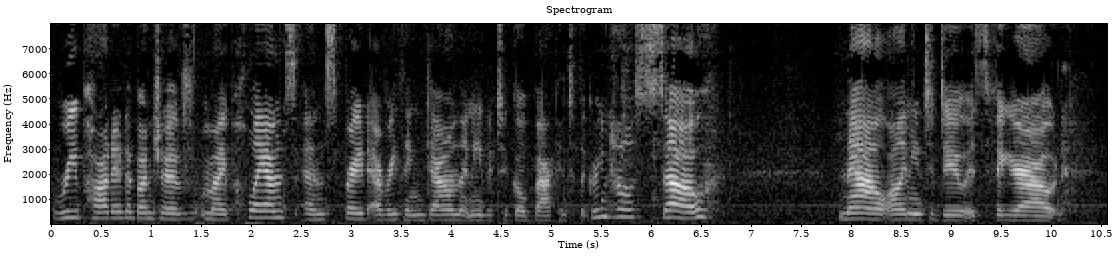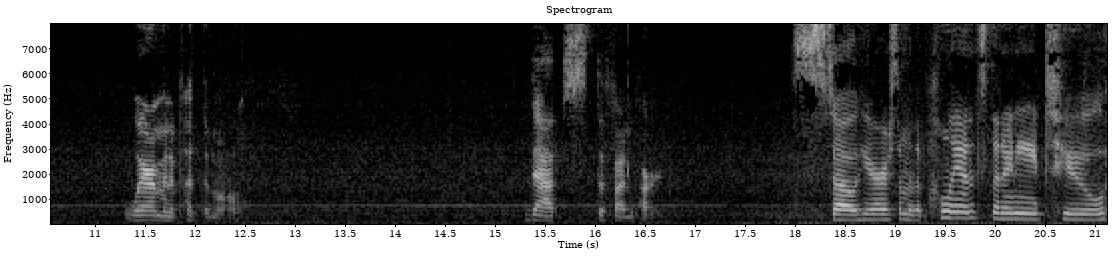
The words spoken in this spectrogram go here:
repotted a bunch of my plants and sprayed everything down that needed to go back into the greenhouse. So now all I need to do is figure out where I'm gonna put them all. that's the fun part. So here are some of the plants that I need to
